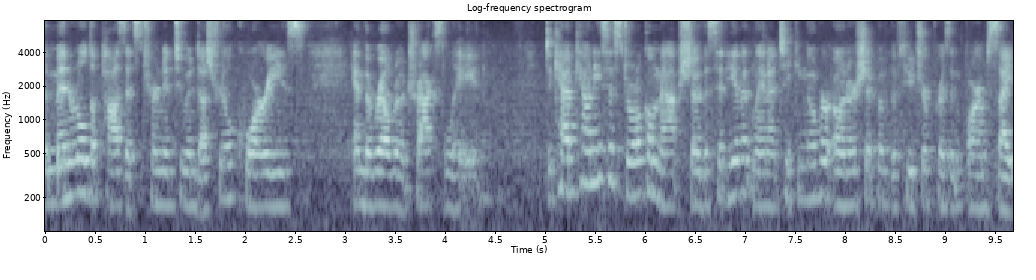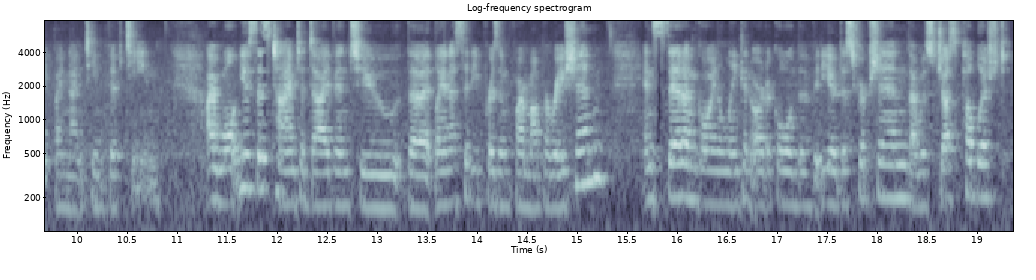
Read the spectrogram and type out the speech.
the mineral deposits turned into industrial quarries, and the railroad tracks laid. DeKalb County's historical maps show the city of Atlanta taking over ownership of the future prison farm site by 1915. I won't use this time to dive into the Atlanta City Prison Farm operation. Instead, I'm going to link an article in the video description that was just published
